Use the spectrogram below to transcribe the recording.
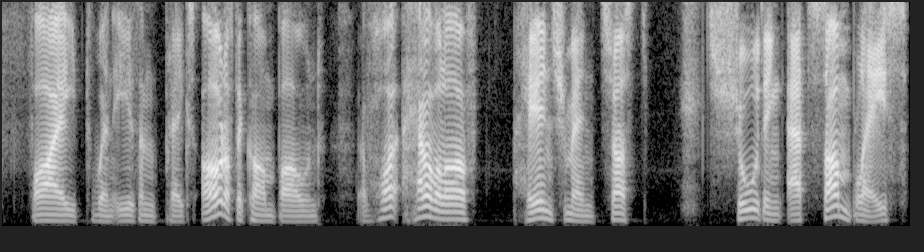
fight when Ethan breaks out of the compound, a hell of a lot of henchmen just shooting at some place.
